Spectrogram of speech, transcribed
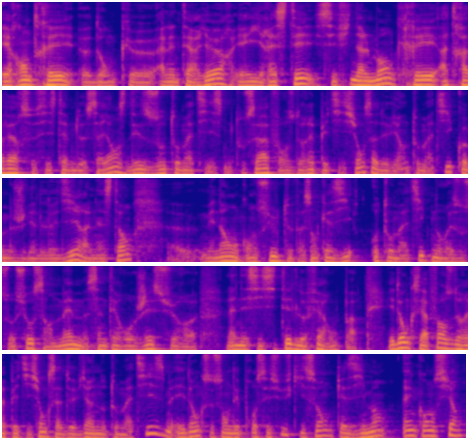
et rentrer euh, donc euh, à l'intérieur et y rester, c'est finalement créer à travers ce système de science des automatismes. Tout ça, à force de répétition, ça devient automatique, comme je viens de le dire à l'instant. Euh, maintenant, on consulte de façon quasi automatique nos réseaux sociaux sans même s'interroger sur la nécessité de le faire ou pas. Et donc, c'est à force de répétition que ça devient un automatisme, et donc ce sont des processus qui sont quasiment inconscients.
